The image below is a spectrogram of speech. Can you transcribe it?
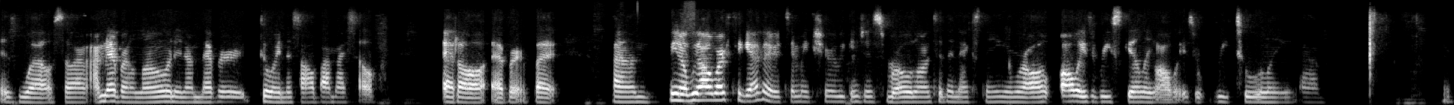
as well. So I, I'm never alone, and I'm never doing this all by myself at all ever. But um, you know, we all work together to make sure we can just roll on to the next thing, and we're all always reskilling, always retooling. Um,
